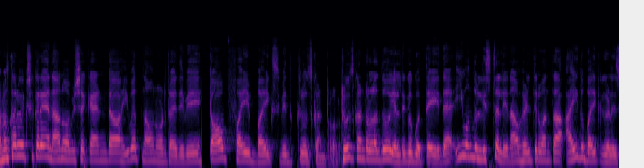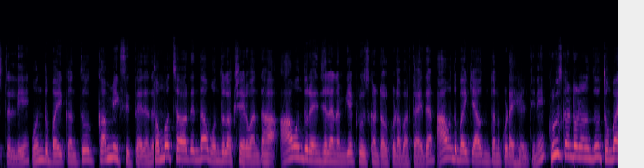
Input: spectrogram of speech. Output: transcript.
ನಮಸ್ಕಾರ ವೀಕ್ಷಕರೇ, ನಾನು ಅಭಿಷೇಕ್ ಅಂಡ್ ಇವತ್ತು ನಾವು ನೋಡ್ತಾ ಇದ್ದೀವಿ top five bikes with cruise control cruise control ಅದು ಎಲ್ರಿಗೂ ಗೊತ್ತೇ ಇದೆ. ಈ ಒಂದು ಲಿಸ್ಟ್ ಅಲ್ಲಿ ನಾವು ಹೇಳ್ತಿರುವಂತಹ ಐದು ಬೈಕ್ಗಳ ಲಿಸ್ಟ್ ಅಲ್ಲಿ ಒಂದು ಬೈಕ್ ಅಂತೂ ಕಮ್ಮಿ ಸಿಗ್ತಾ ಇದೆ. ಅಂದ್ರೆ ತೊಂಬತ್ ಸಾವಿರದಿಂದ ಒಂದು ಲಕ್ಷ ಇರುವಂತಹ ಆ ಒಂದು ರೇಂಜ್ ಅಲ್ಲಿ ನಮಗೆ ಕ್ರೂಸ್ ಕಂಟ್ರೋಲ್ ಕೂಡ ಬರ್ತಾ ಇದೆ. ಆ ಒಂದು ಬೈಕ್ ಯಾವ್ದು ಅಂತ ಕೂಡ ಹೇಳ್ತೀನಿ. ಕ್ರೂಸ್ ಕಂಟ್ರೋಲ್ ಅನ್ನೋದು ತುಂಬಾ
